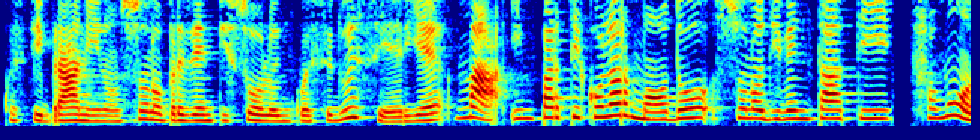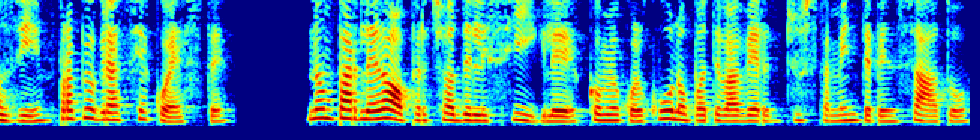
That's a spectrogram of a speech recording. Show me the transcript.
Questi brani non sono presenti solo in queste due serie, ma in particolar modo sono diventati famosi proprio grazie a queste. Non parlerò perciò delle sigle, come qualcuno poteva aver giustamente pensato,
